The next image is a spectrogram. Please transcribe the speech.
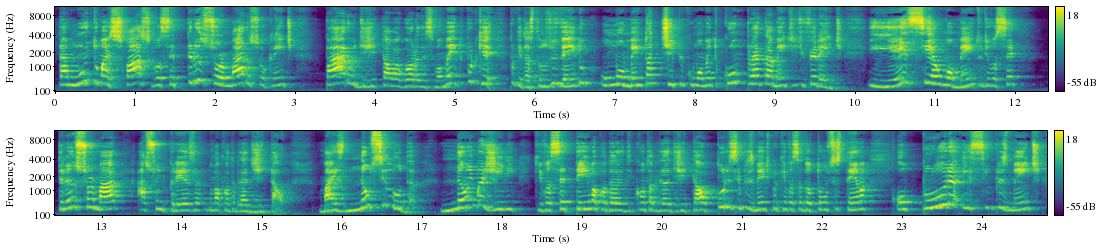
Está muito mais fácil você transformar o seu cliente para o digital agora nesse momento. Por quê? Porque nós estamos vivendo um momento atípico, um momento completamente diferente. E esse é o momento de você transformar a sua empresa numa contabilidade digital. Mas não se iluda, não imagine que você tem uma contabilidade digital pura e simplesmente porque você adotou um sistema ou pura e simplesmente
